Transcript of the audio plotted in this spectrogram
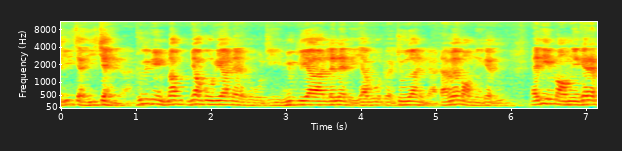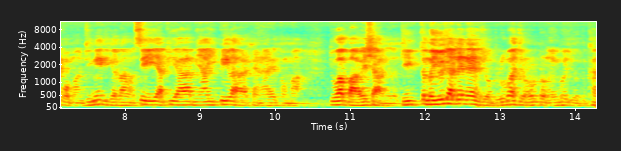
ကြီးကြံကြီးကြံနေတာအထူးသဖြင့်နောက်မြောက်ကိုရီးယားနဲ့ဟိုဒီနျူကလ িয়ার လက်နက်တွေရဖို့အတွက်ကြိုးစားနေတာဒါပေမဲ့မောင်မြင်ခဲ့ဘူးအဲ့ဒီမောင်မြင်ခဲ့တဲ့ပုံမှာဒီနေ့ဒီကလာမှာစေရဖိအားအများကြီးပေးလာတာခံရတဲ့ပုံမှာ သူကဘာပဲရှာနေဆိုဒီတမယိုးကြလက်နဲ့ဆိုဘလို့မှကျွန်တော်တို့တော်လိုင်းဖွဲ့ဆိုခံ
